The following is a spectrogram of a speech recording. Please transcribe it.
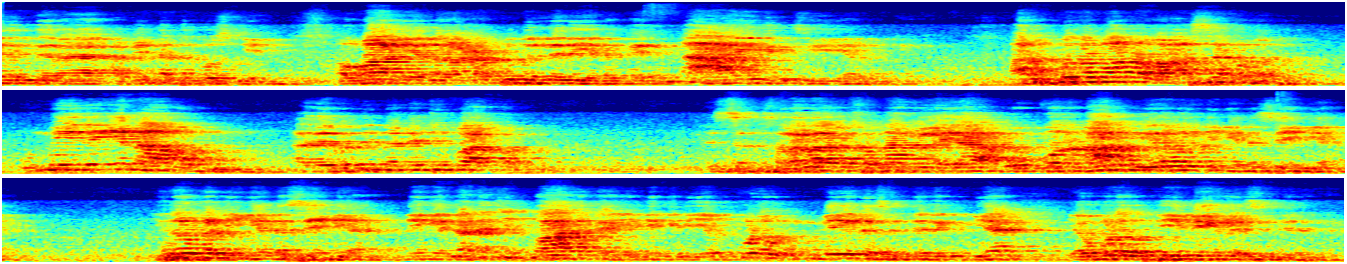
இருக்கிற அப்படின்னு அந்த கொஸ்டின் அவ்வாறு எதை அழப்புதில்லது எனக்கு என்ன ஆயிடுச்சு? அப்படின்னு அற்புதமான வாசகம் அது. உண்மையிலேயே நாம் அதை வந்து நினைச்சு பார்க்கணும். சரளாக சொன்னாங்க இல்லையா? ஒவ்வொரு நாளும் இரவு நீங்க என்ன செய்யுங்க? இதோட நீங்க என்ன செய்யுங்க நீங்க நினைச்சு பாருங்க இன்னைக்கு நீ எவ்வளவு உண்மைகளை செஞ்சிருக்கீங்க எவ்வளவு தீமைகளை செஞ்சிருக்கீங்க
